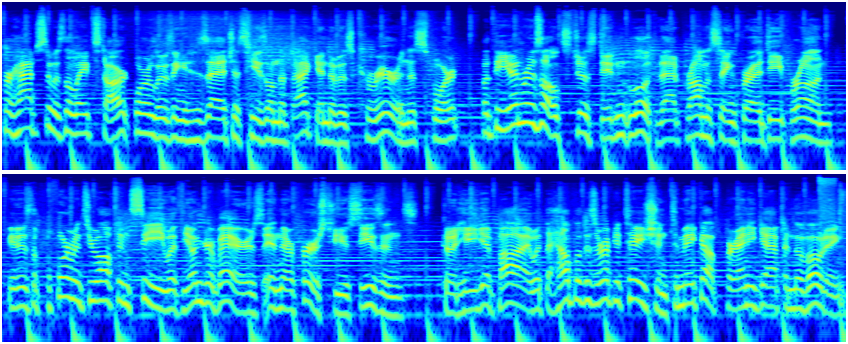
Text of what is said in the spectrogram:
Perhaps it was the late start or losing his edge as he's on the back end of his career in this sport, but the end results just didn't look that promising for a deep run. It is the performance you often see with younger bears in their first few seasons. Could he get by with the help of his reputation to make up for any gap in the voting?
